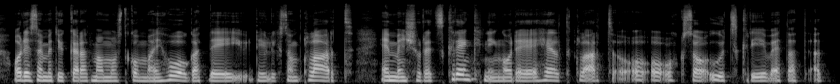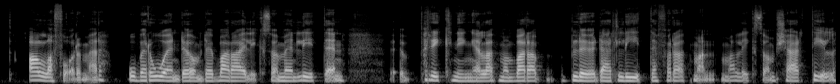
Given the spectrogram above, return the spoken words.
Och det som jag tycker att man måste komma ihåg att det är, det är liksom klart en människorättskränkning och det är helt klart och, och också utskrivet att, att alla former, oberoende om det bara är liksom en liten prickning eller att man bara blöder lite för att man, man liksom skär till.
